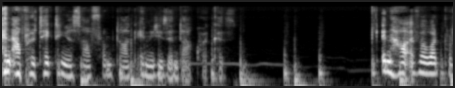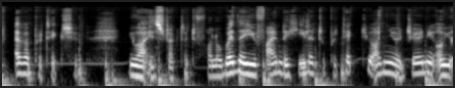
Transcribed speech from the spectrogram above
And are protecting yourself from dark energies and dark workers. In however, whatever protection you are instructed to follow, whether you find a healer to protect you on your journey or you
